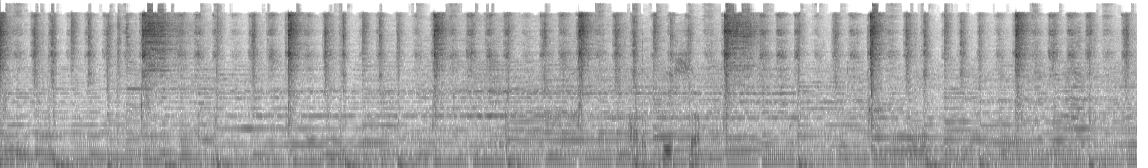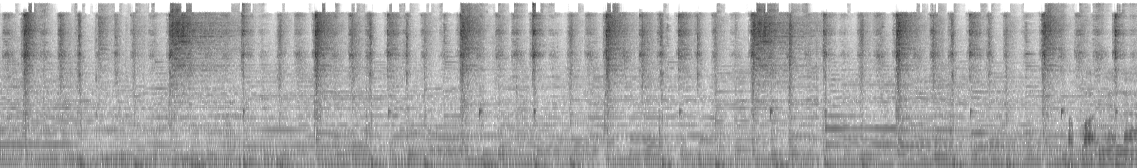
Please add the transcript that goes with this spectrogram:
Hmm. Harpis ah. Kaba niya na.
